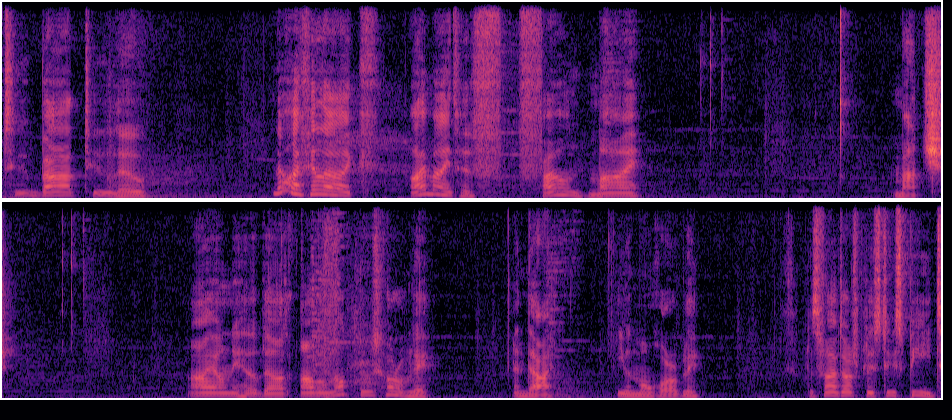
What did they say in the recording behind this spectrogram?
too bad, too low. No, I feel like I might have found my match. I only hope that I will not lose horribly and die even more horribly. Plus 5 dodge, plus 2 speed.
